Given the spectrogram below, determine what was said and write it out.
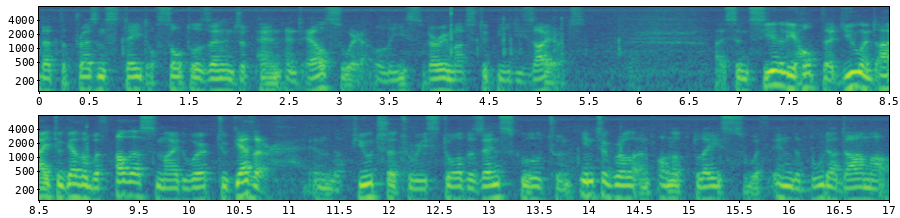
that the present state of Soto Zen in Japan and elsewhere leaves very much to be desired. I sincerely hope that you and I, together with others, might work together in the future to restore the Zen school to an integral and honored place within the Buddha Dharma,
